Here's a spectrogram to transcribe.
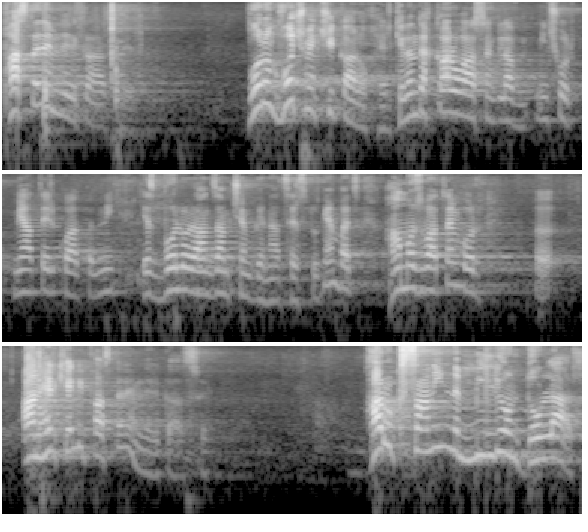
փաստեր եմ ներկայացրել, որոնք ոչ մեկ չի կարող հերքել։ Այնտեղ կարող ասենք, լավ, ինչ որ մի հատ երկու հատ լինի, ես բոլոր անձամբ չեմ գնացել ստուգեմ, բայց համոզված եմ, որ անհերքելի փաստեր եմ ներկայացրել։ 129 միլիոն դոլար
